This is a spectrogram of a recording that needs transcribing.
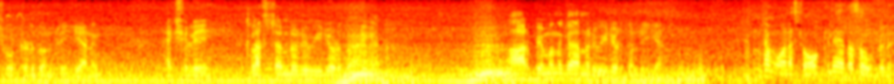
ഷൂട്ട് എടുത്തുകൊണ്ടിരിക്കുകയാണ് ആക്ച്വലി ക്ലസ്റ്ററിന്റെ ഒരു വീഡിയോ എടുത്തുകൊണ്ടിരിക്കുകയാണ് ആർ പി എം ഒന്ന് കയറുന്ന ഒരു വീഡിയോ എടുത്തുകൊണ്ടിരിക്കുക എന്റെ മോനെ സ്റ്റോക്കിൽ ഏതാ അല്ലേ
